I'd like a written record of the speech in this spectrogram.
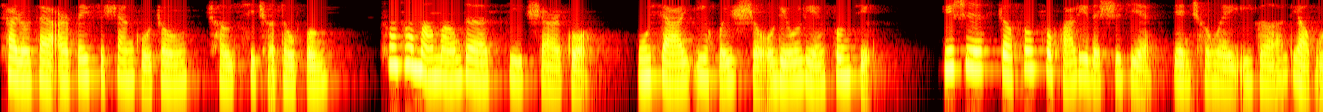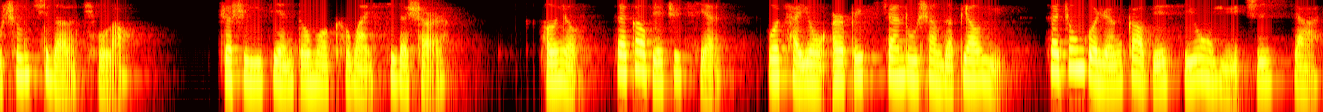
恰如在阿尔卑斯山谷中乘汽车兜风，匆匆忙忙地疾驰而过，无暇一回首流连风景。于是，这丰富华丽的世界便成为一个了无生趣的囚牢。这是一件多么可惋惜的事儿！朋友，在告别之前，我采用阿尔卑斯山路上的标语。在中国人告别习用语之下，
